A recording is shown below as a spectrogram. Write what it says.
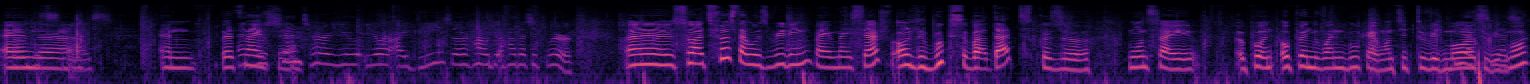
and oh, that's uh, nice. and that's and nice. you yeah. sent her you, your IDs, or how do, how does it work? Uh, so at first I was reading by myself all the books about that because uh, once I open, opened one book I wanted to read more Yes, to read yes. more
